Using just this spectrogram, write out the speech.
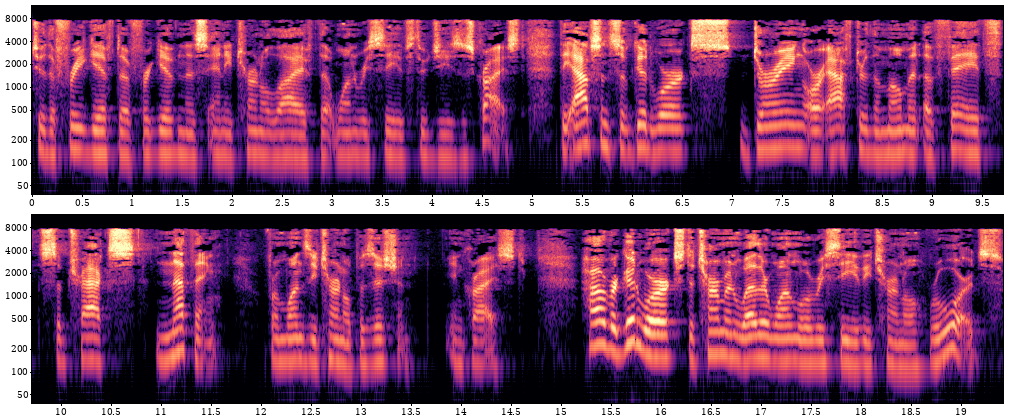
to the free gift of forgiveness and eternal life that one receives through Jesus Christ. The absence of good works during or after the moment of faith subtracts nothing from one's eternal position in Christ. However, good works determine whether one will receive eternal rewards.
